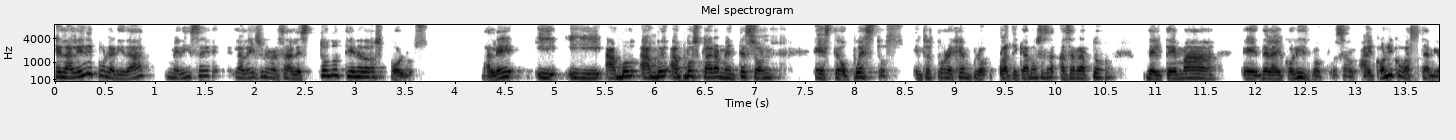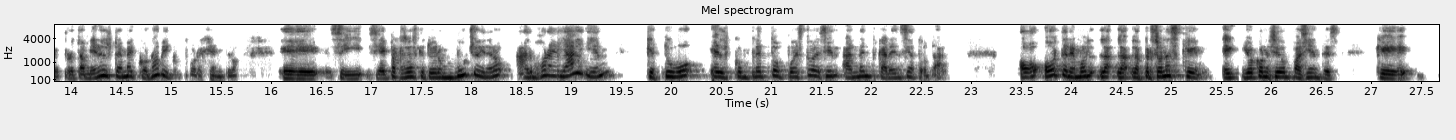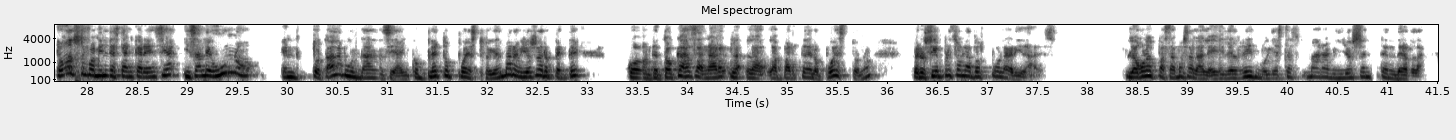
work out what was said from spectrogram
En la ley de polaridad me dice las leyes universales, todo tiene dos polos, ¿vale? Y, ambos, ambos, claramente son este, opuestos. Entonces, por ejemplo, platicamos hace, rato del tema eh, del alcoholismo, pues alcohólico bastemio, pero también el tema económico, por ejemplo. Eh, si, si hay personas que tuvieron mucho dinero, a lo mejor hay alguien que tuvo el completo opuesto, es decir, anda en carencia total. O, tenemos las personas que eh, yo he conocido pacientes que toda su familia está en carencia y sale uno en total abundancia, en completo opuesto. Y es maravilloso de repente cuando te toca sanar la, la, parte del opuesto, ¿no? Pero siempre son las dos polaridades. Luego nos pasamos a la ley del ritmo y esta es maravilloso entenderla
